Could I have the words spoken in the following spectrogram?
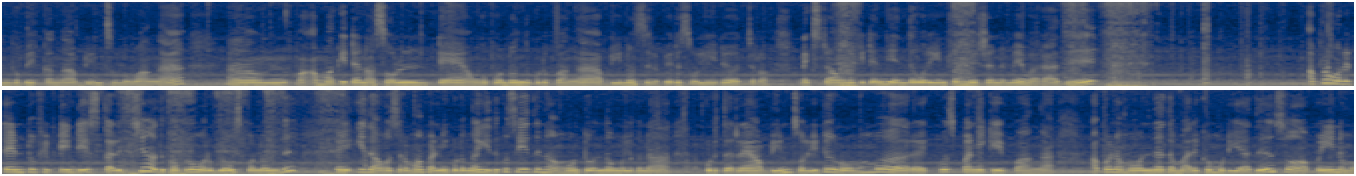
இங்கே போயிருக்காங்க அப்படின்னு சொல்லுவாங்க. அம்மா கிட்ட நான் சொல்லிட்டேன் அவங்க கொண்டு வந்து கொடுப்பாங்க அப்படின்னு சில பேர் சொல்லிட்டு வச்சிடும் நெக்ஸ்ட்டு அவங்கக்கிட்டேருந்து எந்த ஒரு இன்ஃபர்மேஷனுமே வராது. அப்புறம் ஒரு டென் டு ஃபிஃப்டீன் டேஸ் கழித்து அதுக்கப்புறம் ஒரு ப்ளவுஸ் கொண்டு வந்து இது அவசரமாக பண்ணி கொடுங்க. இதுக்கு சேர்த்து நான் அமௌண்ட் வந்து உங்களுக்கு நான் கொடுத்துட்றேன் அப்படின்னு சொல்லிட்டு ரொம்ப ரெக்வஸ்ட் பண்ணி கேட்பாங்க. அப்போ நம்ம வந்து அதை மறுக்க முடியாது. ஸோ அப்பயும் நம்ம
